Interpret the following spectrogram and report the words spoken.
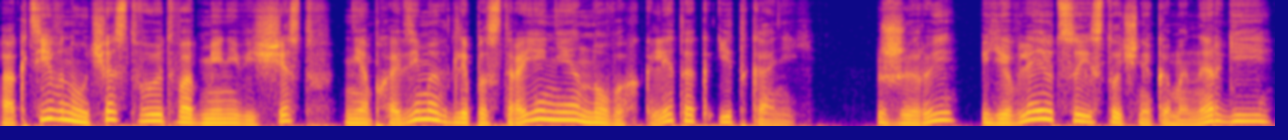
активно участвуют в обмене веществ, необходимых для построения новых клеток и тканей. Жиры являются источником энергии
